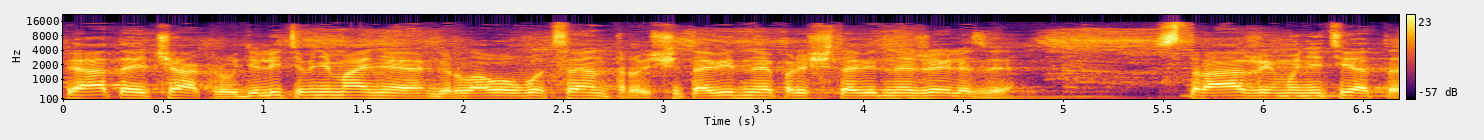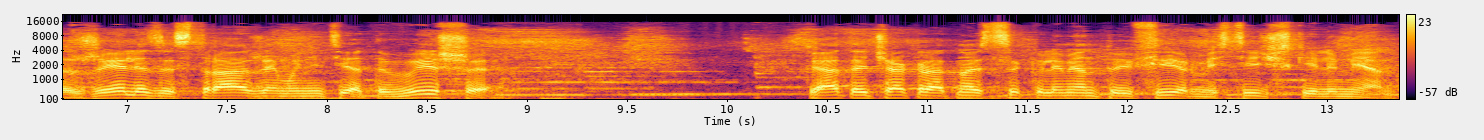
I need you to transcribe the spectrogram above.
Пятая чакра. Уделите внимание горловому центру, щитовидная прощитовидная железы, стражи иммунитета, железы, стражи иммунитета. Выше. Пятая чакра относится к элементу эфир, мистический элемент.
